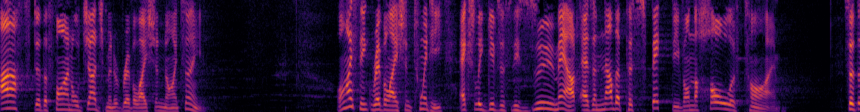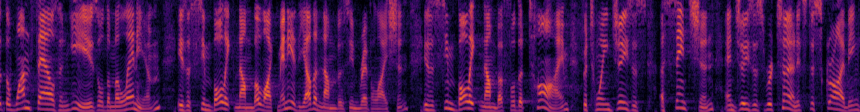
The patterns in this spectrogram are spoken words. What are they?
after the final judgment of Revelation 19. I think Revelation 20 actually gives us this zoom out as another perspective on the whole of time. So that the 1,000 years or the millennium is a symbolic number, like many of the other numbers in Revelation, is a symbolic number for the time between Jesus' ascension and Jesus' return. It's describing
